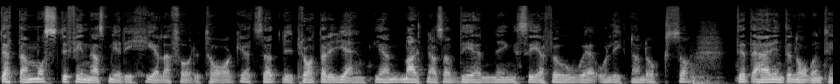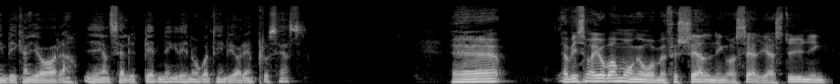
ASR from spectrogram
detta måste finnas med i hela företaget. Så att vi pratar egentligen marknadsavdelning, CFO och liknande också. Det är inte någonting vi kan göra i en säljutbildning, det är någonting vi gör i en process. Eh, ja, vi som har jobbat många år med försäljning och säljarstyrning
